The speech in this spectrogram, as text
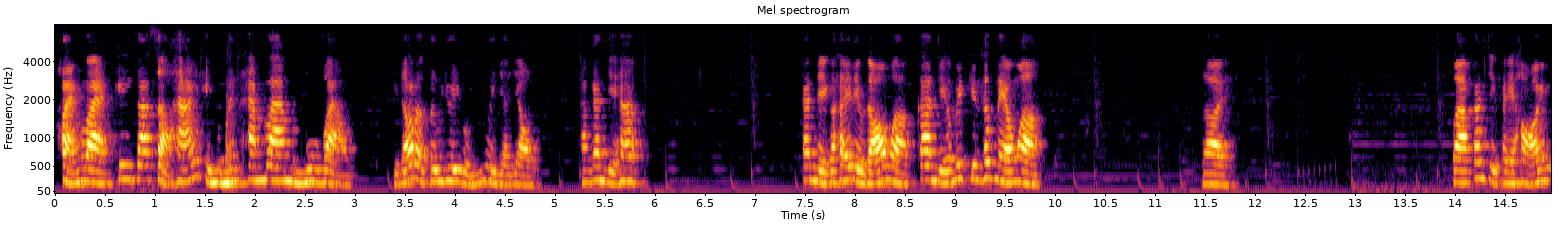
hoảng loạn khi ta sợ hãi thì mình nên tham lam mình mua vào. Thì đó là tư duy của những người già giàu thằng các anh chị ha các anh chị có thấy điều đó mà các anh chị có biết kiến thức này không à rồi. Và các anh chị phải hỏi,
